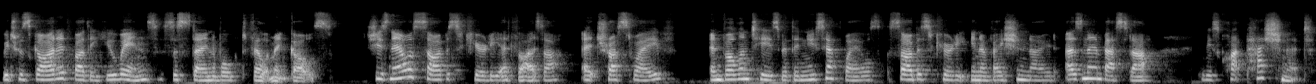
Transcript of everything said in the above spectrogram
which was guided by the UN's Sustainable Development Goals. She's now a cybersecurity advisor at Trustwave and volunteers with the New South Wales Cybersecurity Innovation Node as an ambassador who is quite passionate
